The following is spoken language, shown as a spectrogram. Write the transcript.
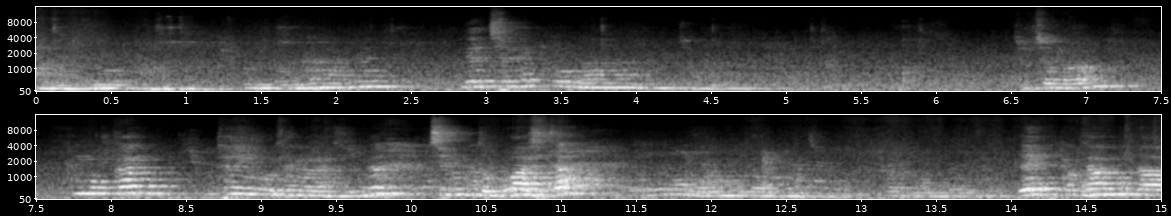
하루 운동하면 며칠 동안 저처럼 행복한 트레이닝으로 생각하시면 지금부터 뭐? 운동하죠. 네, 감사합니다.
